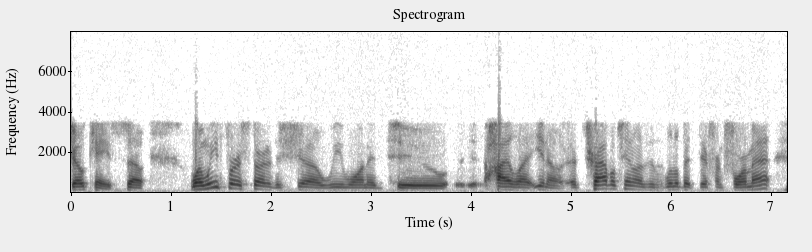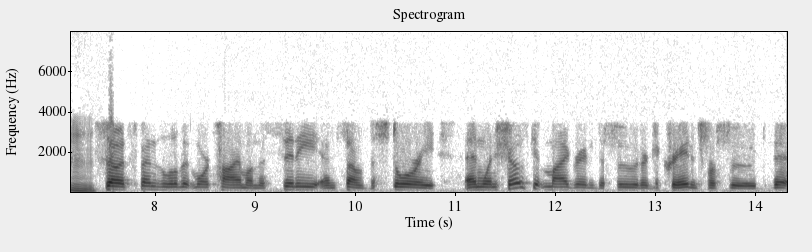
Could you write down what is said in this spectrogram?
showcase. So when we first started the show, we wanted to highlight, you know, a travel channel is a little bit different format. Mm. So it spends a little bit more time on the city and some of the story. And when shows get migrated to food or get created for food, there,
